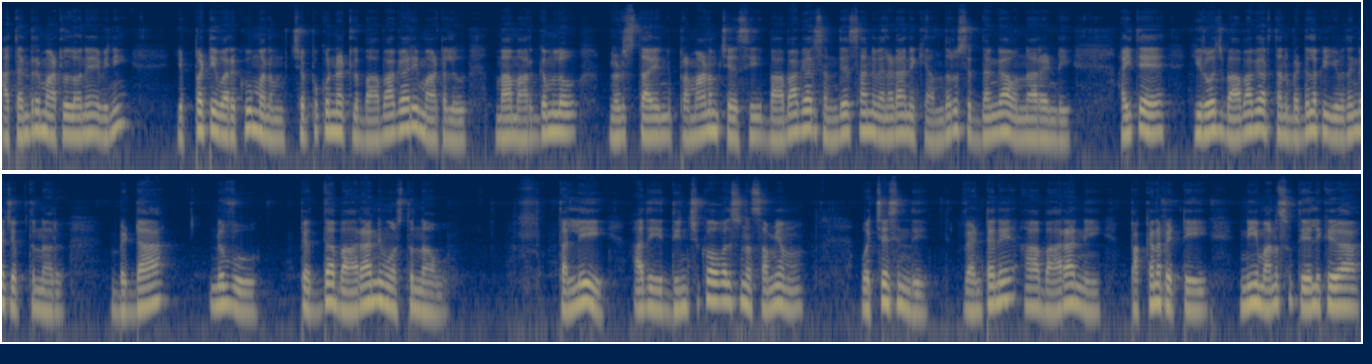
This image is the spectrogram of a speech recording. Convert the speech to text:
ఆ తండ్రి మాటల్లోనే విని ఇప్పటి వరకు మనం చెప్పుకున్నట్లు బాబాగారి మాటలు మా మార్గంలో నడుస్తాయని ప్రమాణం చేసి బాబాగారి సందేశాన్ని వినడానికి అందరూ సిద్ధంగా ఉన్నారండి. అయితే ఈరోజు బాబాగారు తన బిడ్డలకు ఈ విధంగా చెప్తున్నారు. బిడ్డా నువ్వు పెద్ద భారాన్ని మోస్తున్నావు. తల్లి అది దించుకోవలసిన సమయం వచ్చేసింది. వెంటనే ఆ భారాన్ని పక్కన పెట్టి నీ మనసు తేలికగా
